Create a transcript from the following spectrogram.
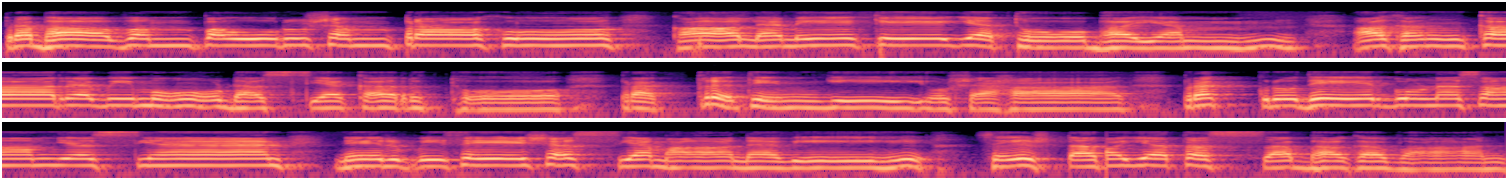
प्रभावं पौरुषं प्राहु कालमेके यथो भयम्। अहङ्कारविमूढस्य कर्तो प्रकृतिं गीयुषः प्रकृतेर्गुणसाम्यस्य निर्विशेषस्य मानवी श्रेष्ठयतः स भगवान्।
